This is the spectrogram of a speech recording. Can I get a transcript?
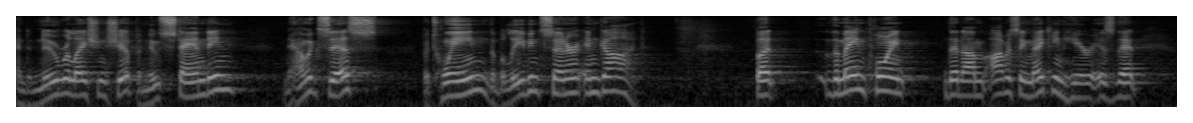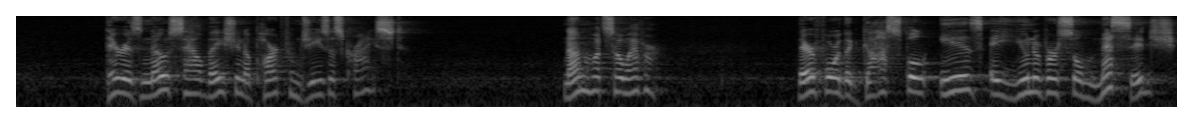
And a new relationship, a new standing now exists between the believing sinner and God. But the main point that I'm obviously making here is that there is no salvation apart from Jesus Christ. None whatsoever. Therefore, the gospel is a universal message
